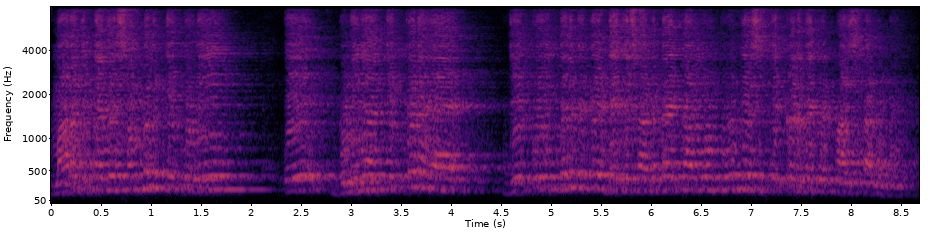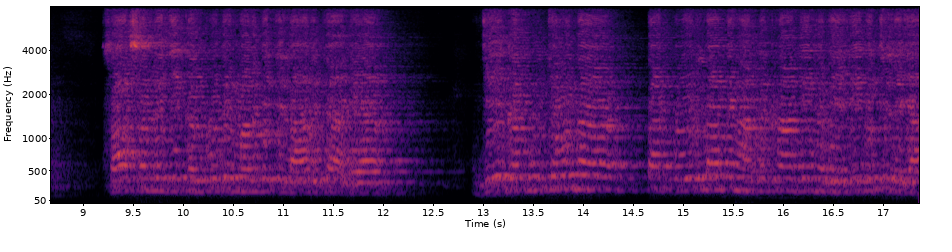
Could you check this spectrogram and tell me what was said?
ਮਹਾਰਾਜ ਕਹਿੰਦੇ, ਸੰਭਲ ਕੇ ਕੁੜੀ ਇਹ ਦੁਨੀਆ ਚਿੱਕੜ ਹੈ। ਜੇ ਕੋਈ ਤਿਲਕ ਕੇ ਡਿੱਗ ਸਕਦਾ ਕੱਲ ਨੂੰ ਤੂੰ ਵੀ ਇਸ ਚਿੱਕੜ ਵਿੱਚ ਫਸ ਸਕਦਾ ਸਾਧ ਸੰਗਤ ਜੀ ਗੰਗੂ ਦੇ ਮਨ ਵਿੱਚ ਲਾਲਚ ਆ ਗਿਆ। ਜੇ ਗੰਗੂ ਚਾਹੁੰਦਾ ਤਾਂ ਕੋਟਲਾ ਨਿਹੰਗ ਖਾਨ ਦੀ ਹਵੇਲੀ ਵਿੱਚ ਲਿਜਾ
